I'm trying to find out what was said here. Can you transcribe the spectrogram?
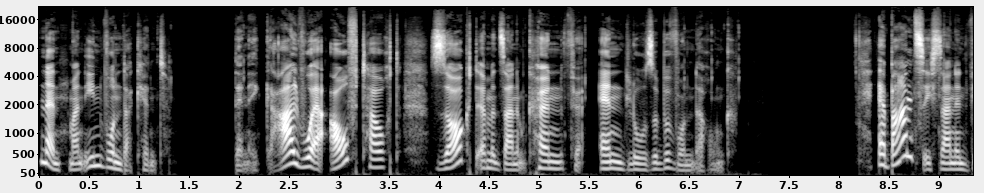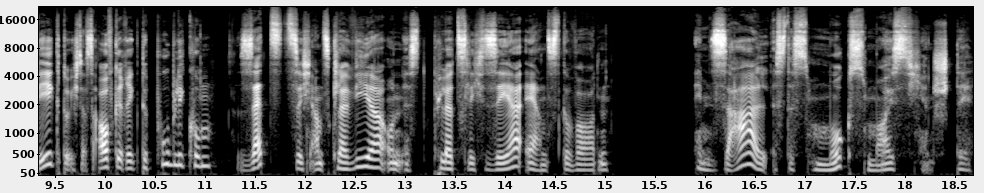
nennt man ihn Wunderkind. Denn egal wo er auftaucht, sorgt er mit seinem Können für endlose Bewunderung. Er bahnt sich seinen Weg durch das aufgeregte Publikum, setzt sich ans Klavier und ist plötzlich sehr ernst geworden. Im Saal ist es mucksmäuschenstill.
